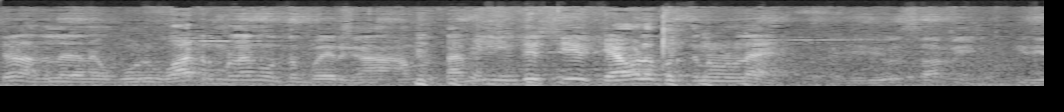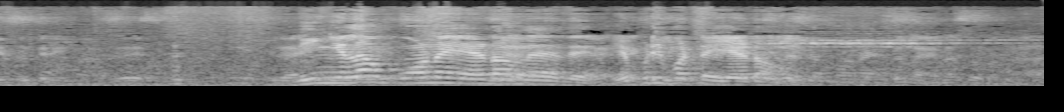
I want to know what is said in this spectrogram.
சார் அதுல ஒரு வாட்டர் மெலன் ஒருத்தன் போயிருக்கான். அவன் தமிழ் இண்டஸ்ட்ரியை கேவலப்படுத்தணும்ல. சாமி இது எப்படி தெரியுமா நீங்க எல்லாம் போன இடம்ல இது. எப்படிப்பட்ட இடம்? என்ன சொல்றேன்னா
